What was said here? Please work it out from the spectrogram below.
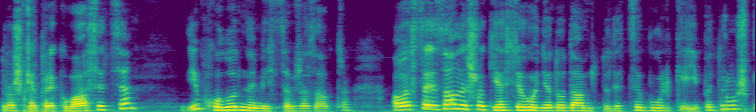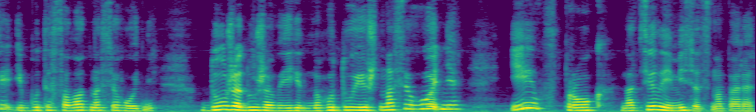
Трошки прикваситься і в холодне місце вже завтра. А ось цей залишок я сьогодні додам туди цибульки і петрушки, і буде салат на сьогодні. Дуже-дуже вигідно. Готуєш на сьогодні і впрок на цілий місяць наперед.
